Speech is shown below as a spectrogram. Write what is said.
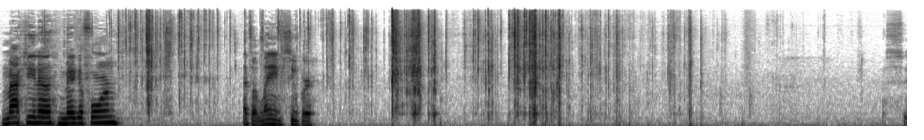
Machina Megaform. That's a lame super. See.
